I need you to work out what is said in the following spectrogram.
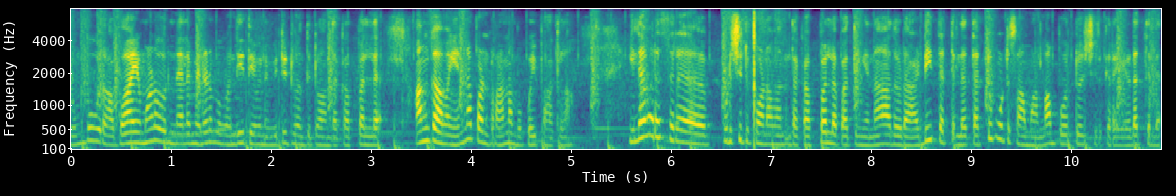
ரொம்ப ஒரு அபாயமான ஒரு நிலைமையில நம்ம வந்தியத்தேவனை விட்டுட்டு வந்துட்டோம் அந்த கப்பலில். அங்கே அவன் என்ன பண்ணுறான்னு நம்ம போய் பார்க்கலாம். இளவரசரை பிடிச்சிட்டு போனவன் அந்த கப்பலில் பார்த்தீங்கன்னா அதோட அடித்தட்டில் தட்டுமுட்டு சாமான்லாம் போட்டு வச்சிருக்கிற இடத்துல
